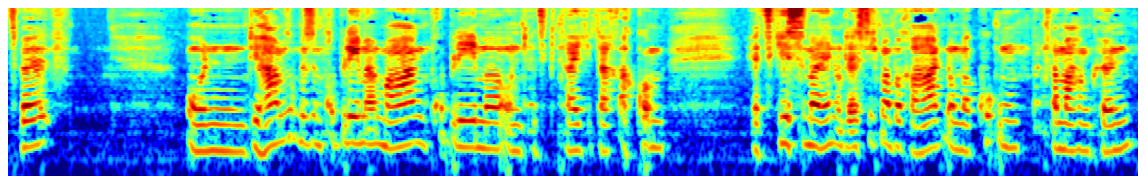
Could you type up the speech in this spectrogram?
12. Und die haben so ein bisschen Probleme, Magenprobleme. Und habe ich gedacht, ach komm, jetzt gehst du mal hin und lässt dich mal beraten und mal gucken, was wir machen können.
